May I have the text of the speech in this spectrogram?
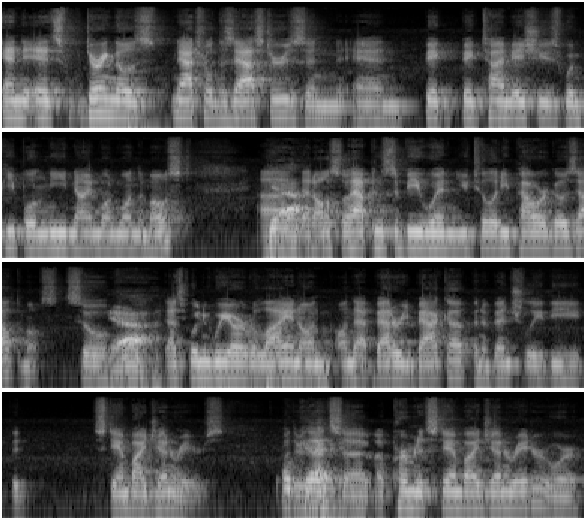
And it's during those natural disasters and, and big big time issues when people need 911 the most. Uh, yeah. That also happens to be when utility power goes out the most. So yeah. that's when we are relying on on that battery backup and eventually the the standby generators. Whether okay. that's a, a permanent standby generator or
